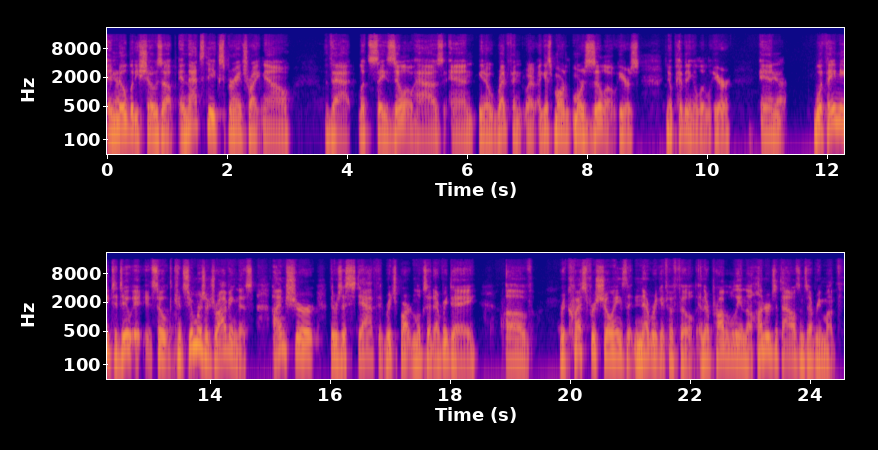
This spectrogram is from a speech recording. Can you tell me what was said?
and yeah. nobody shows up, and that's the experience right now that let's say Zillow has, and you know Redfin. I guess more more Zillow here's you know pivoting a little here, and yeah. what they need to do. It, so consumers are driving this. I'm sure there's a stat that Rich Barton looks at every day of requests for showings that never get fulfilled, and they're probably in the hundreds of thousands every month.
